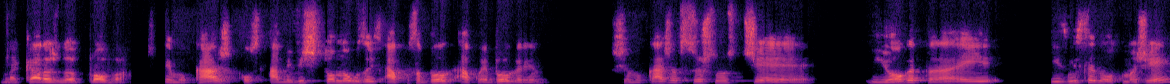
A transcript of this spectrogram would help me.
накараш да пробва? Ще му кажа, ами виж, то много зависи. Ако, са бълг... ако е българин, ще му кажа всъщност, че йогата е измислена от мъже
